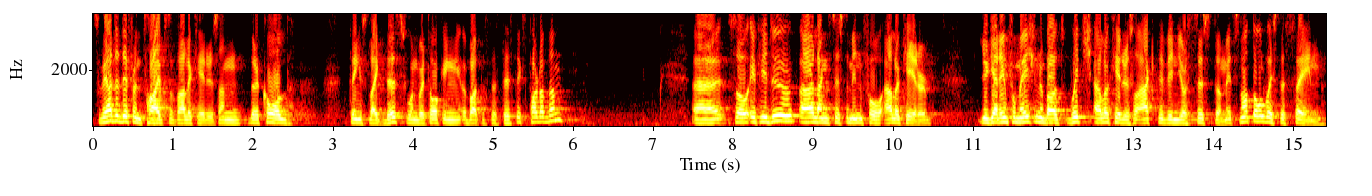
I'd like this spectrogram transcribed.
So we had the different types of allocators, and they're called things like this when we're talking about the statistics part of them. Uh, so if you do Erlang system info allocator, you get information about which allocators are active in your system. It's not always the same,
